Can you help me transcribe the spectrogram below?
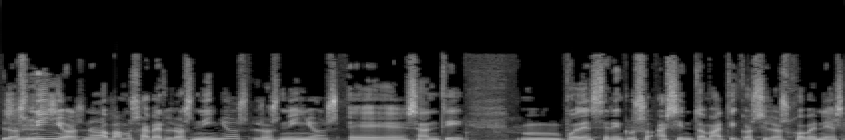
los sí, niños, no, vamos a ver, los niños, los niños, eh, Santi, mm, pueden ser incluso asintomáticos y los jóvenes,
